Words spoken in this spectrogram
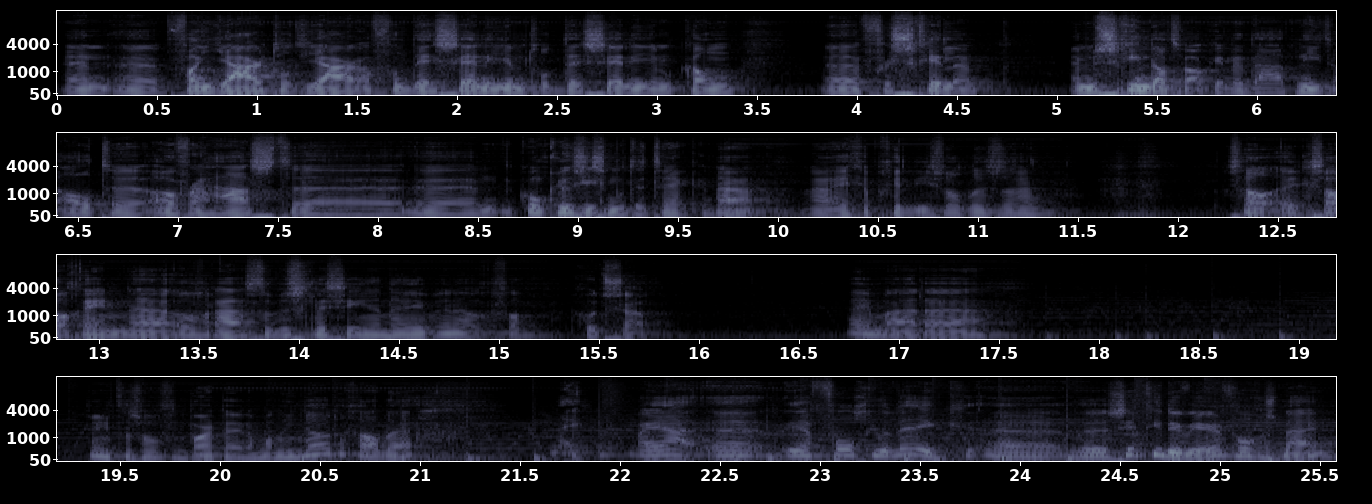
En eh, van jaar tot jaar of van decennium tot decennium kan eh, verschillen. En misschien dat we ook inderdaad niet al te overhaast conclusies moeten trekken. Ja, nou, ik heb geen diesel, dus zal, ik zal geen eh, overhaaste beslissingen nemen in elk geval. Goed zo. Nee, maar eh klinkt alsof we Bart helemaal niet nodig hadden, hè? Nee, maar ja, eh, ja volgende week zit hij er weer volgens mij.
